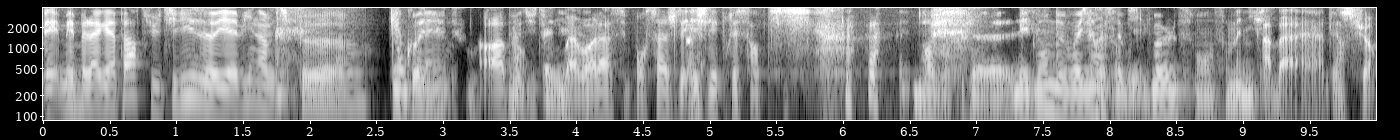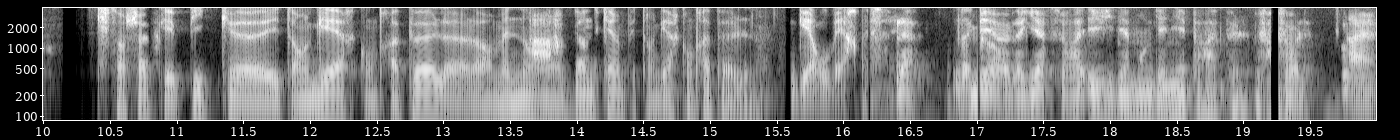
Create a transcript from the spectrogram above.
mais, mais, blague à part, tu utilises euh, Yavin un petit peu euh, Tu connais pas du tout. Ah, pas du tout. bah voilà, c'est pour ça, je l'ai pressenti. les dons de voyance de Google sont, sont, magnifiques. Ah bah bien sûr. Sachant qu'Epic euh, est en guerre contre Apple, alors maintenant ah. Bandcamp est en guerre contre Apple. Guerre ouverte. Voilà. Mais la guerre sera évidemment gagnée par Apple. Enfin voilà. Ouais.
